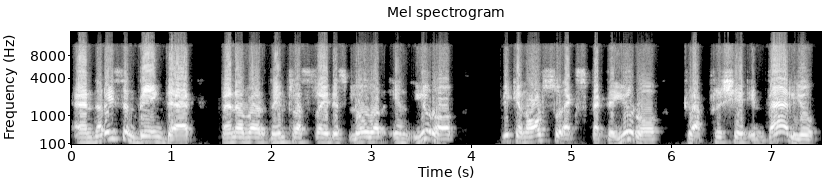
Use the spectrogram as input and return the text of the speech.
and the reason being that whenever the interest rate is lower in Europe, we can also expect the euro to appreciate in value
